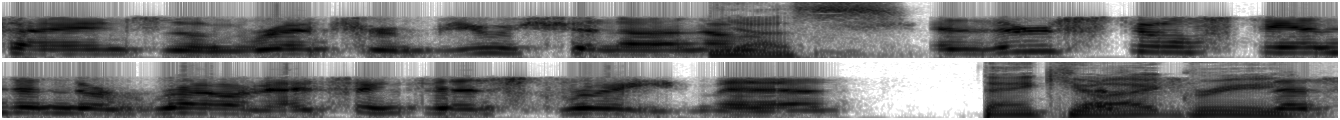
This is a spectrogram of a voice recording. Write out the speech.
kinds of retribution on them, Yes. and they're still standing their ground. I think that's great, man. Thank you. I agree. That's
